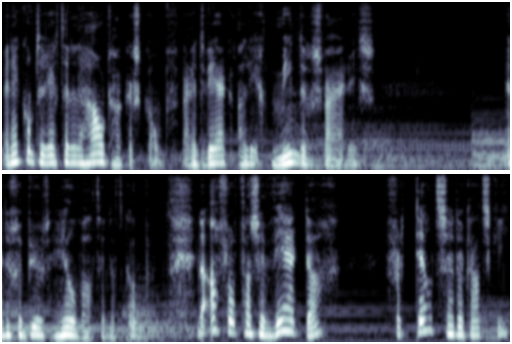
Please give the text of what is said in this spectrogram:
En hij komt terecht in een houthakkerskamp, waar het werk allicht minder zwaar is. En er gebeurt heel wat in dat kamp. Na afloop van zijn werkdag vertelt Zadaratsky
